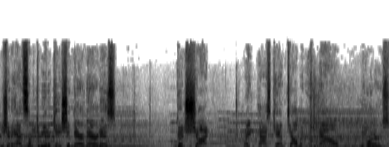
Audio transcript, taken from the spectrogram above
You should have had some communication there, and there it is. Good shot right past Cam Talbot. And now the Oilers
